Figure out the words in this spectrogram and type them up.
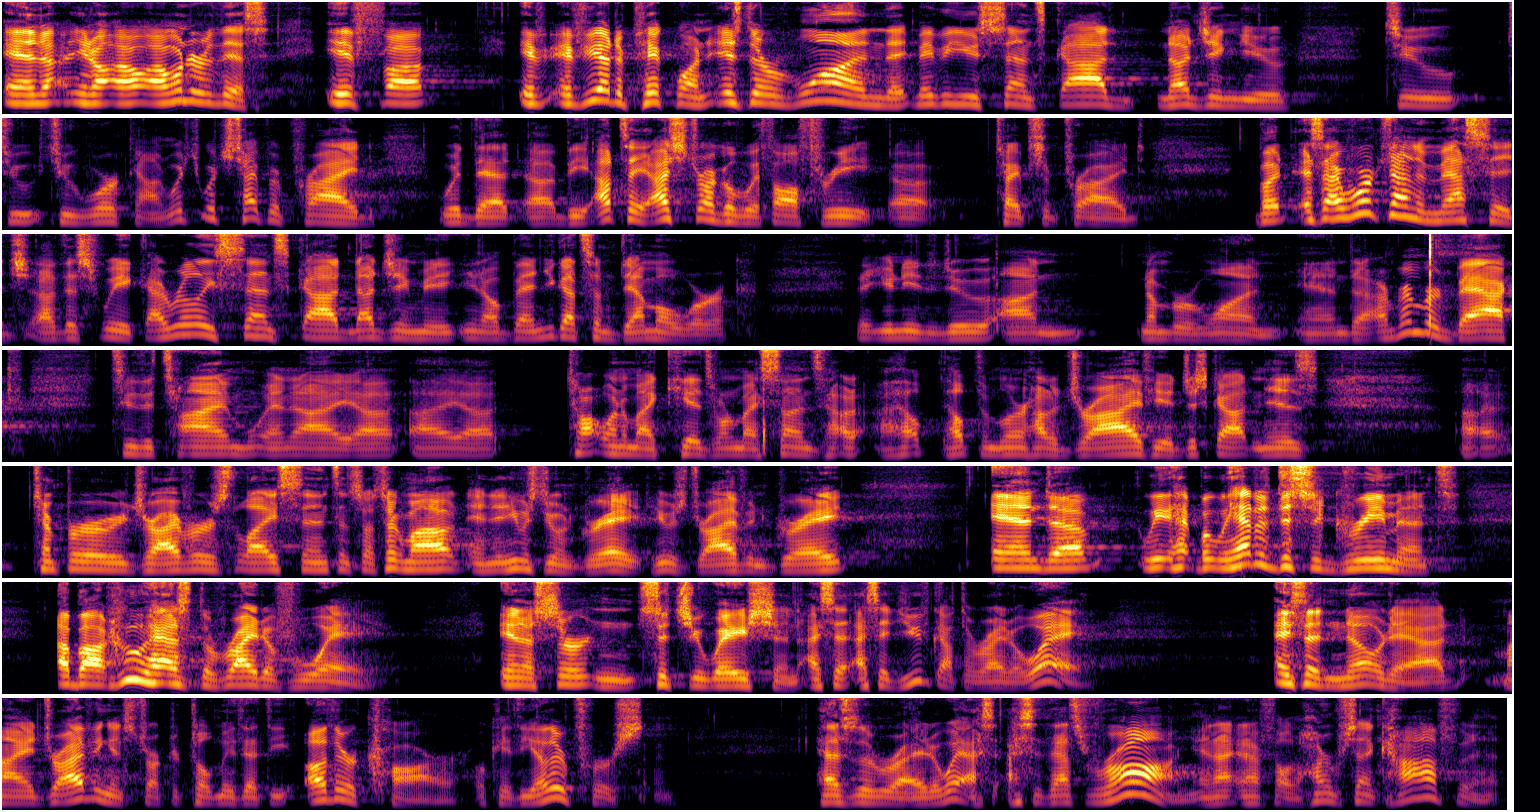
And, uh, you know, I, I, wonder this if, uh, if, if you had to pick one, is there one that maybe you sense God nudging you to, to, to work on? Which, which type of pride would that uh, be? I'll tell you, I struggle with all three uh, types of pride. But as I worked on the message uh, this week, I really sensed God nudging me, you know, Ben, you got some demo work that you need to do on number one. And uh, I remembered back to the time when I, uh, I uh, taught one of my kids, one of my sons, how to, I helped, helped him learn how to drive. He had just gotten his temporary driver's license. And so I took him out, and he was doing great. He was driving great. And uh, we had, but we had a disagreement about who has the right of way in a certain situation. I said, I said, You've got the right of way. And he said, No, Dad. My driving instructor told me that the other car, okay, the other person, has the right of way. I said, That's wrong. And I, and I felt 100% confident.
